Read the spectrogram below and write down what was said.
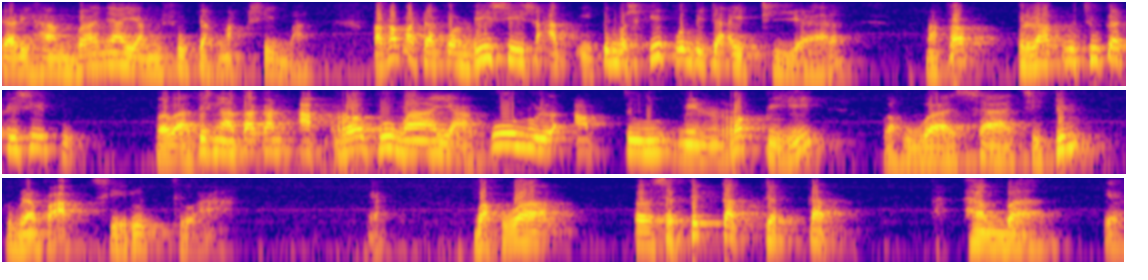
dari hambanya yang sudah maksimal. Maka pada kondisi saat itu meskipun tidak ideal, maka berlaku juga di situ. Bahwa hadis mengatakan akrabu ma yakunul abdu min rabbihi bahwa sajidun kemudian fa'aksirud doa. Ya. Bahwa e, sedekat-dekat hamba ya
